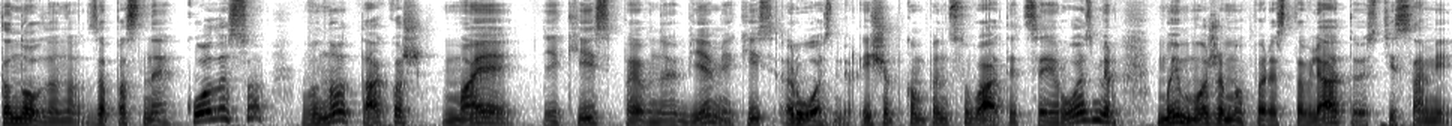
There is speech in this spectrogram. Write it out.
встановлено запасне колесо, воно також має якийсь певний об'єм, якийсь розмір. І щоб компенсувати цей розмір, ми можемо переставляти ось ті самі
